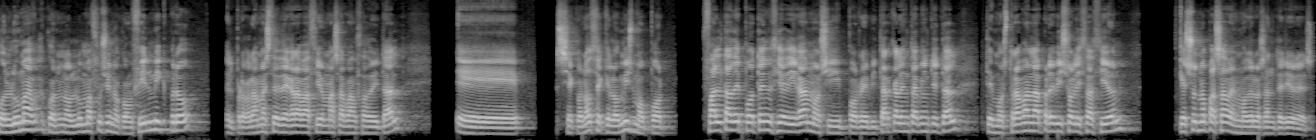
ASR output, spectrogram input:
con Luma, con no, Luma Fusion con Filmic Pro, el programa este de grabación más avanzado y tal. Eh, se conoce que lo mismo por falta de potencia, digamos, y por evitar calentamiento y tal, te mostraban la previsualización, que eso no pasaba en modelos anteriores,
